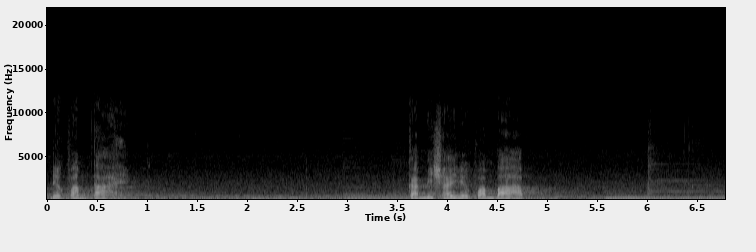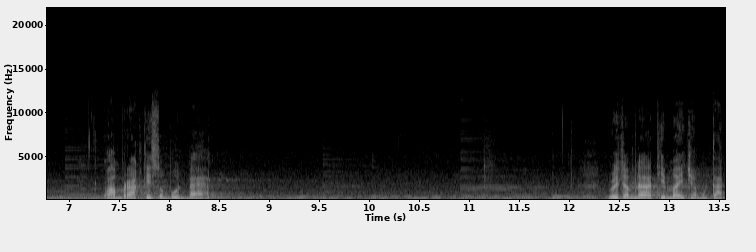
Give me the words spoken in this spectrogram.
เหนือความตาย การมีชัยเหนือความบาป ความรักที่สมบูรณ์แบบฤทธิอำนาจที่ไม่จำกัด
